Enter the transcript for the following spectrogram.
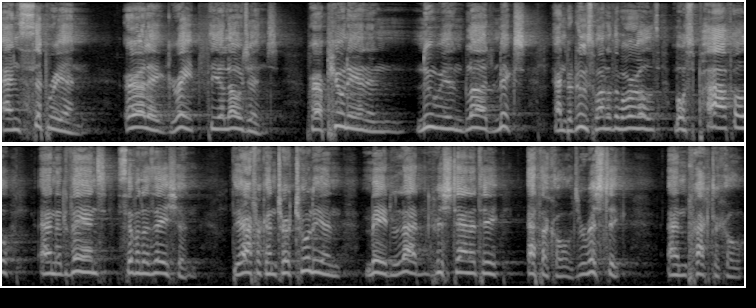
and Cyprian, early great theologians, where Punian and Nubian blood mixed and produced one of the world's most powerful and advanced civilization. The African Tertullian made Latin Christianity ethical, juristic, and practical.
